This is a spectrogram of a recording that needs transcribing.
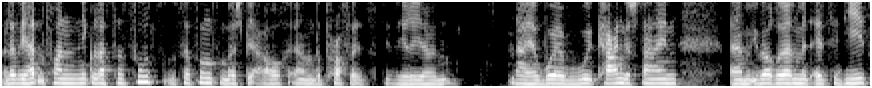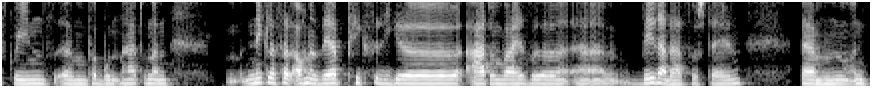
Oder wir hatten von Nicolas Sassoon, Sassoon zum Beispiel auch ähm, The Prophets, die Serie, daher, wo er Vulkangestein ähm, über Röhren mit LCD-Screens ähm, verbunden hat. Und dann, Niklas hat auch eine sehr pixelige Art und Weise, äh, Bilder darzustellen. Ähm, und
